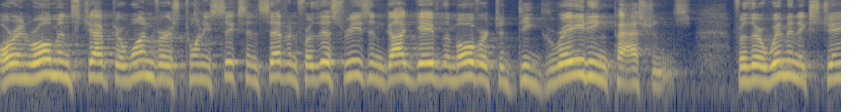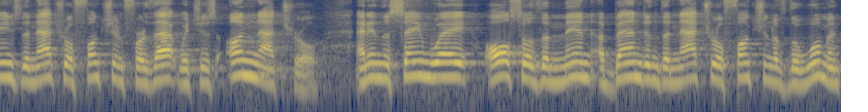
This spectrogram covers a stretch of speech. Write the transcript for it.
Or in Romans chapter 1, verse 26 and 7, for this reason God gave them over to degrading passions, for their women exchanged the natural function for that which is unnatural. And in the same way, also the men abandoned the natural function of the woman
